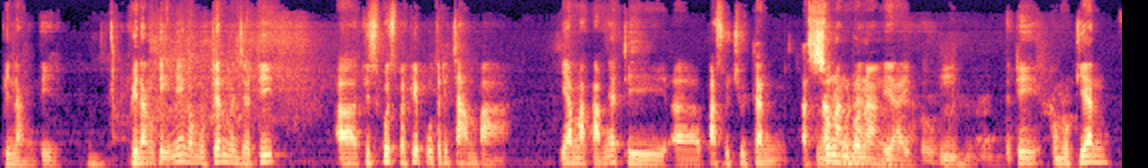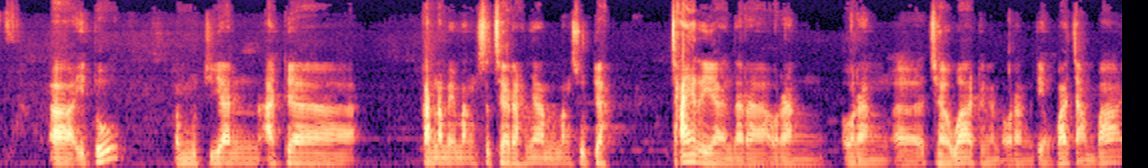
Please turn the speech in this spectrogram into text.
Binangti. Hmm. Binangti ini kemudian menjadi eh, disebut sebagai Putri Campa yang makamnya di eh, Pasujudan eh, Sunan Bonang. Ya itu. Hmm. Jadi kemudian eh, itu kemudian ada karena memang sejarahnya memang sudah cair ya antara orang orang eh, Jawa dengan orang Tionghoa Campa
